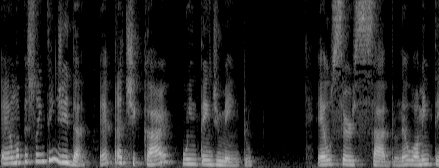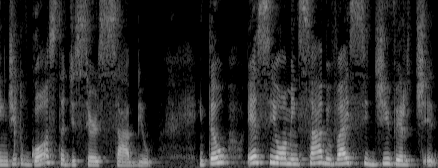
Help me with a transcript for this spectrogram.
é uma pessoa entendida, é praticar o entendimento. É o ser sábio, né? O homem entendido gosta de ser sábio. Então, esse homem sábio vai se divertir,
